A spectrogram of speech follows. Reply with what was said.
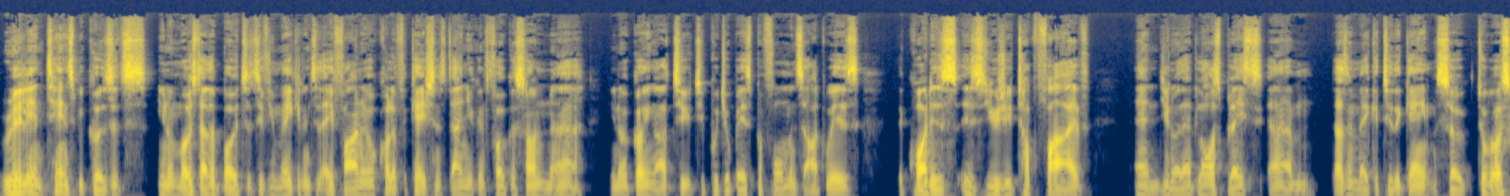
really intense because it's you know most other boats. It's if you make it into the A final or qualifications done, you can focus on uh, you know going out to to put your best performance out. Whereas the quad is is usually top five, and you know that last place um, doesn't make it to the game. So talk us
